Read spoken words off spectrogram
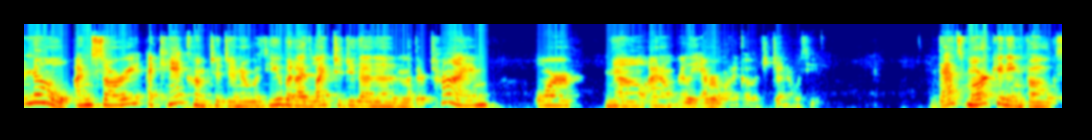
No, I'm sorry, I can't come to dinner with you, but I'd like to do that at another time. Or, no, I don't really ever want to go to dinner with you. That's marketing, folks.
